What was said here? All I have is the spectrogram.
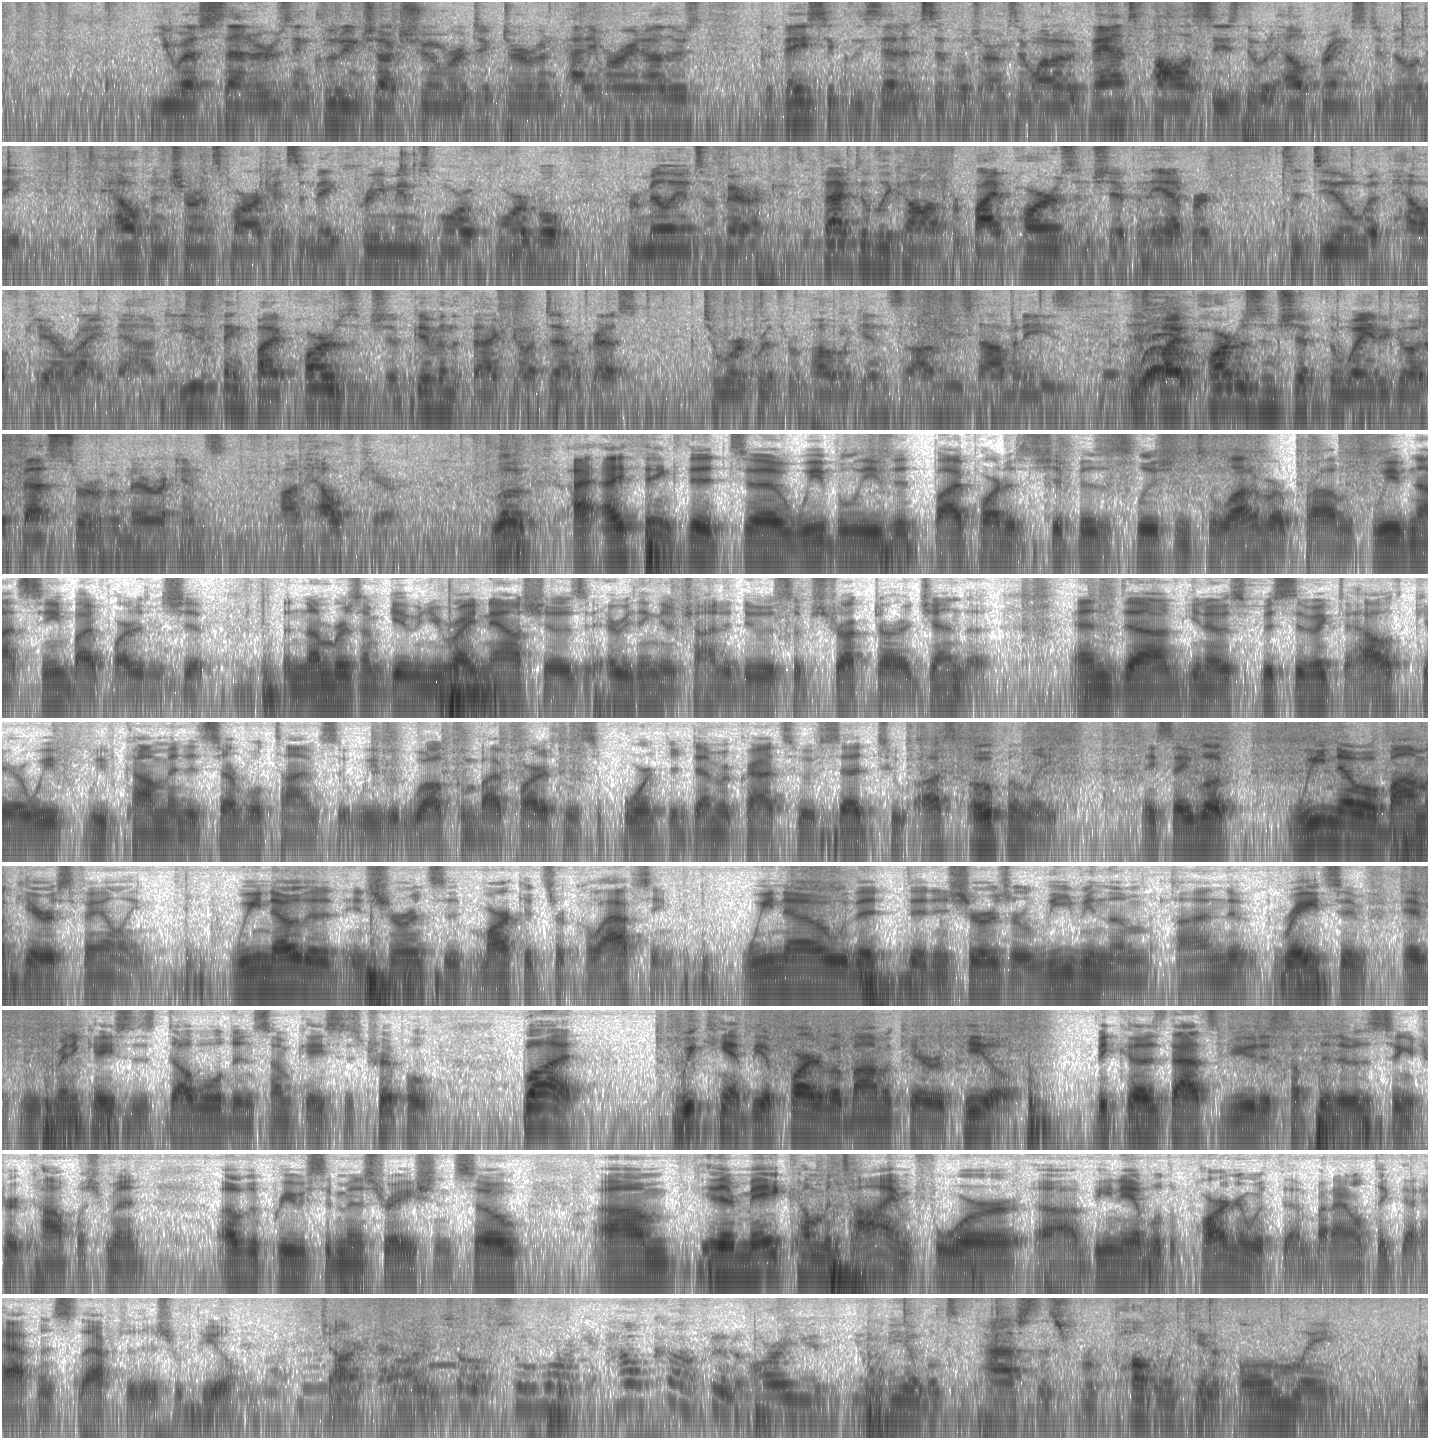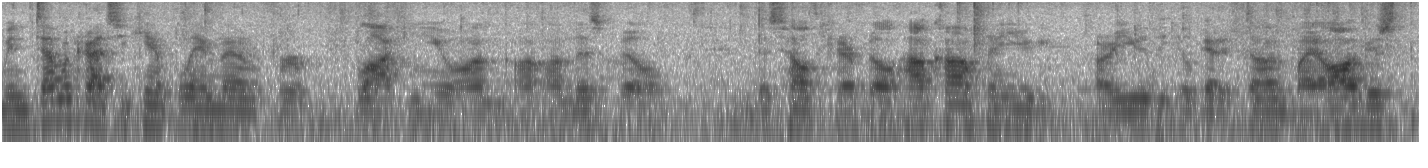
U.S. senators, including Chuck Schumer, Dick Durbin, Patty Murray, and others, that basically said in simple terms they want to advance policies that would help bring stability to health insurance markets and make premiums more affordable for millions of Americans, effectively calling for bipartisanship in the effort to deal with health care right now. Do you think bipartisanship, given the fact you want Democrats to work with Republicans on these nominees, is bipartisanship the way to go to best serve Americans on health care? Look, I, I think that uh, we believe that bipartisanship is a solution to a lot of our problems. We have not seen bipartisanship. The numbers I'm giving you right now shows that everything they're trying to do is obstruct our agenda. And um, you know, specific to health care, we've we've commented several times that we would welcome bipartisan support. The Democrats who have said to us openly, they say, look, we know Obamacare is failing. We know that insurance markets are collapsing. We know that, that insurers are leaving them, and the rates have, have in many cases doubled, in some cases tripled. But we can't be a part of Obamacare repeal because that's viewed as something that was a signature accomplishment of the previous administration. So um, there may come a time for uh, being able to partner with them, but I don't think that happens after this repeal. John? So, so Mark, how confident are you that you'll be able to pass this Republican only? I mean, Democrats, you can't blame them for blocking you on, on, on this bill, this health care bill. How confident you, are you that you'll get it done by August?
